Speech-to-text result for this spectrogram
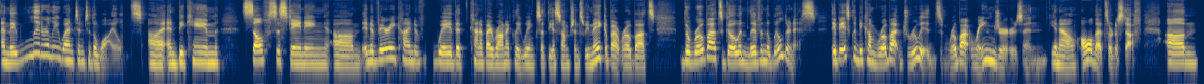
And they literally went into the wilds uh, and became self-sustaining um, in a very kind of way that kind of ironically winks at the assumptions we make about robots. The robots go and live in the wilderness. They basically become robot druids and robot rangers and you know all that sort of stuff. Um,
